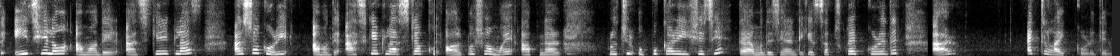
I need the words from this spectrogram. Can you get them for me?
তো এই ছিল আমাদের আজকের ক্লাস। আশা করি আমাদের আজকের ক্লাসটা খুব অল্প সময় আপনার প্রচুর উপকারে এসেছে, তাই আমাদের চ্যানেলটিকে সাবস্ক্রাইব করে দিন আর একটা লাইক করে দিন।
